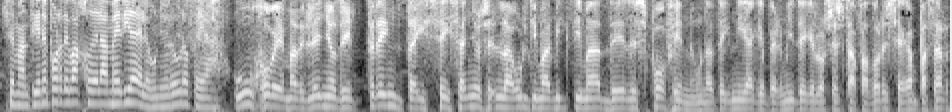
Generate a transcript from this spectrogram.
se mantiene por debajo de la media de la Unión Europea. Un joven madrileño de 36 años es la última víctima del spoofing, una técnica que permite que los estafadores se hagan pasar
